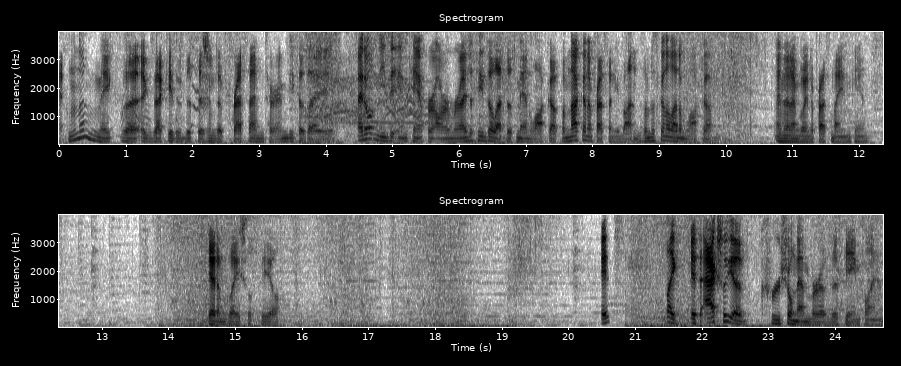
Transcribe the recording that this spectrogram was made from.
I'm gonna make the executive decision to press end turn because I I don't need to incant for armor. I just need to let this man walk up. I'm not gonna press any buttons. I'm just gonna let him walk up. And then I'm going to press my incants. Get him, Glacial Seal. It's like it's actually a crucial member of this game plan.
